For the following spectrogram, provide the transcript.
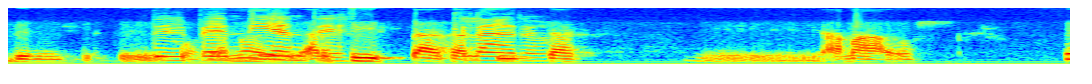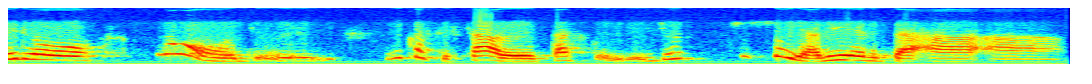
de mis este, De ¿cómo se llama? pendientes, artistas, claro. artistas eh, amados. Pero no, yo- nunca se sabe. estás- yo, yo soy abierta a, a,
